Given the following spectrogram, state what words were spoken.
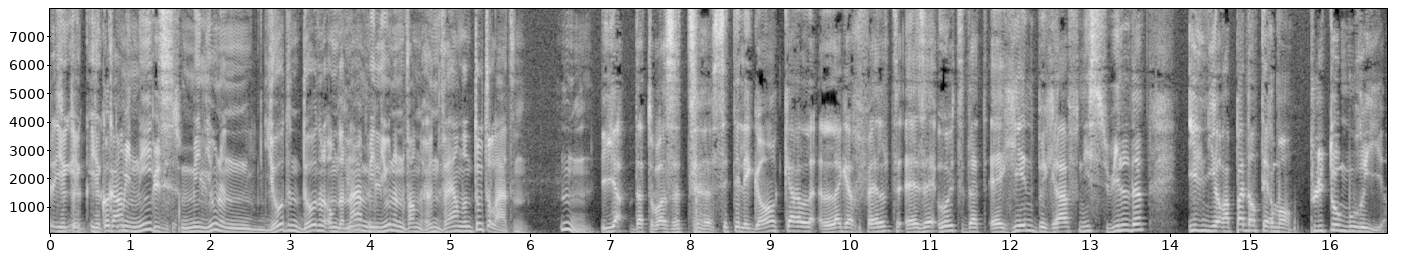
Tot Je, je, je kan niet punt. miljoenen Joden doden om daarna miljoenen van hun vijanden toe te laten. Hmm. Ja, dat was het. Eh, C'est élégant. Karl Lagerfeld. Hij zei ooit dat hij geen begrafenis wilde. Il n'y aura pas d'enterrement, plutôt mourir.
